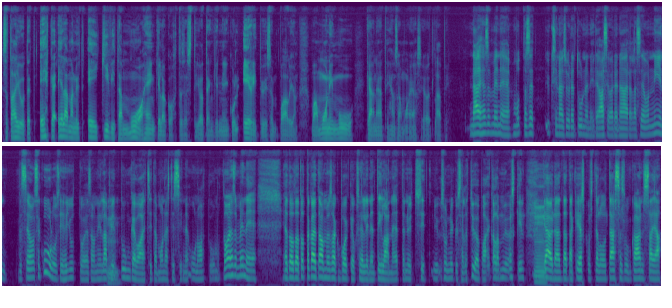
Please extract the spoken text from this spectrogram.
sä tajuut, että ehkä elämä nyt ei kivitä mua henkilökohtaisesti jotenkin niin kuin erityisen paljon, vaan moni muu käy näitä ihan samoja asioita läpi. Näinhän se menee, mutta se yksinäisyyden tunne niiden asioiden äärellä, se on niin se, on, se kuuluu siihen juttuun ja se on niin läpi mm. tunkevaa, että sitä monesti sinne unohtuu. Mutta noinhan se menee. Ja tota, totta kai tämä on myös aika poikkeuksellinen tilanne, että nyt sit sun nykyisellä työpaikalla myöskin mm. käydään tätä keskustelua tässä sun kanssa. Ja,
